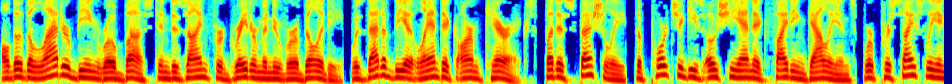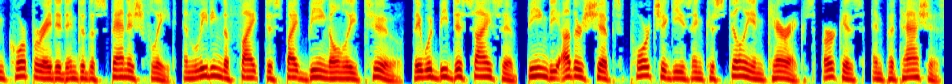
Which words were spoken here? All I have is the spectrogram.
although the latter being robust and designed for greater maneuverability, was that of the Atlantic armed carracks, but especially, the Portuguese oceanic fighting galleons, were precisely incorporated into the Spanish fleet, and leading the fight despite being only two, they would be decisive, being the other ships Portuguese and Castilian carracks, urcas, and petachas.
